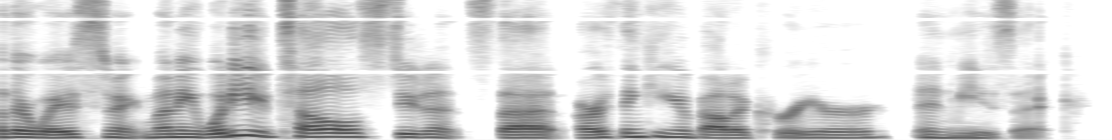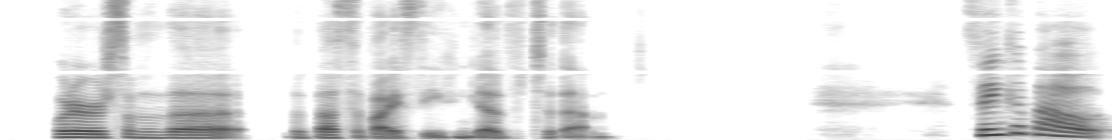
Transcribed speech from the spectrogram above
other ways to make money. What do you tell students that are thinking about a career in music? What are some of the the best advice that you can give to them? think about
